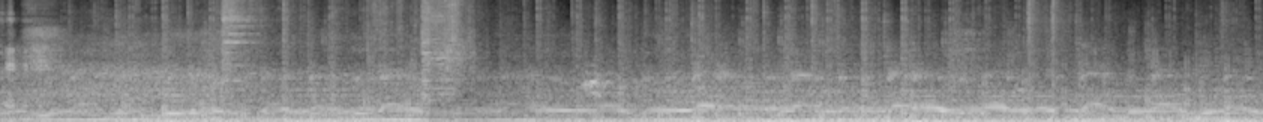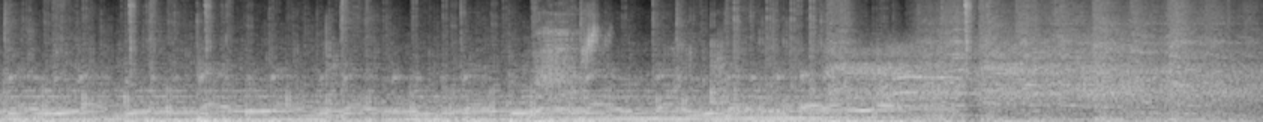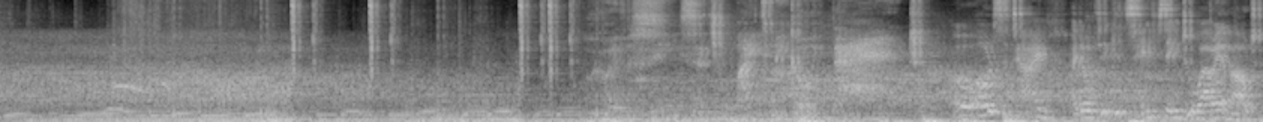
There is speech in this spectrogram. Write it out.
don't think it's anything to worry about.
